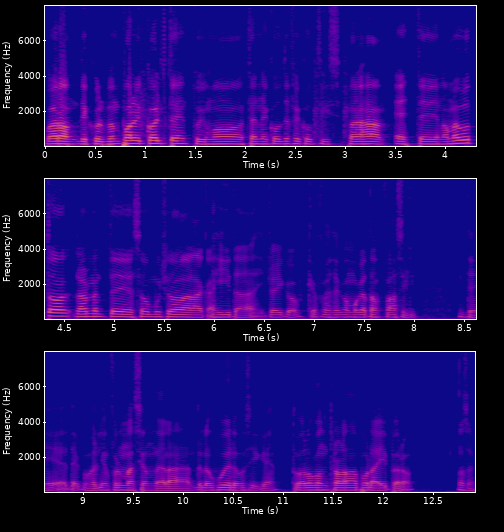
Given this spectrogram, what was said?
Bueno, disculpen por el corte, tuvimos technical difficulties. Pero ajá, este, no me gustó realmente eso mucho de la cajita y Draco, que fuese como que tan fácil de, de coger la información de, la, de los Widows y que todo lo controlaba por ahí, pero no sé,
